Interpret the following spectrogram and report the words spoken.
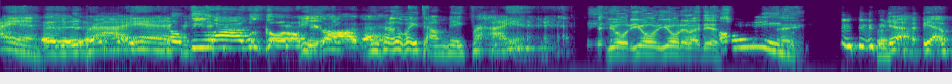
Brian And, and, Brian. Yo, B Live, what's going on, And B you're like, Live? by the way, Dominic, Brian. You over- you over- you over there like this? Oh. Hey, yeah, yeah.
